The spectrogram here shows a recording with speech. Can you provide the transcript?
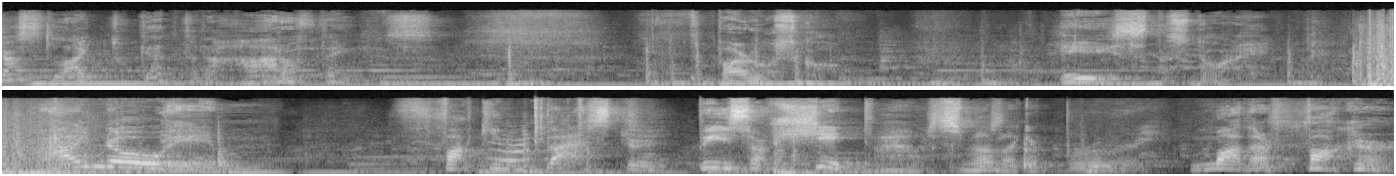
I just like to get to the heart of things. Farusco. He's the story. I know him. Fucking bastard, piece of shit, Wow, it smells like a brewery. motherfucker.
